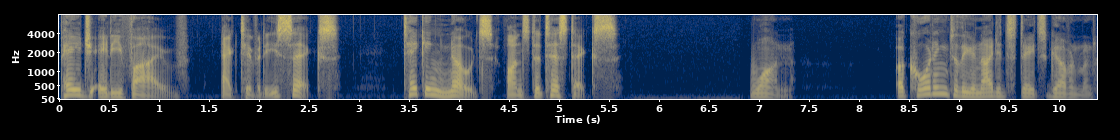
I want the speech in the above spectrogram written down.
Page 85, Activity 6 Taking Notes on Statistics. 1. According to the United States government,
